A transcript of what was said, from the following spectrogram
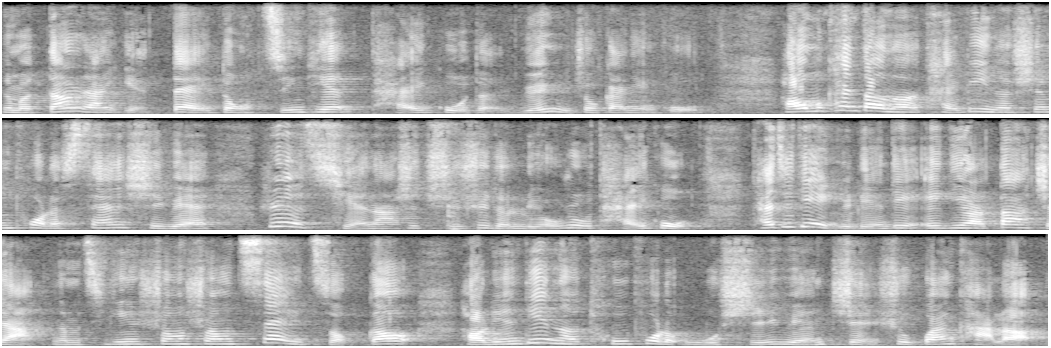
那么当然也带动今天台股的元宇宙概念股。好，我们看到呢，台币呢升破了三十元，热钱啊是持续的流入台股，台积电与联电 ADR 大涨，那么今天双双再走高，好，联电呢突破了五十元整数关卡了，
